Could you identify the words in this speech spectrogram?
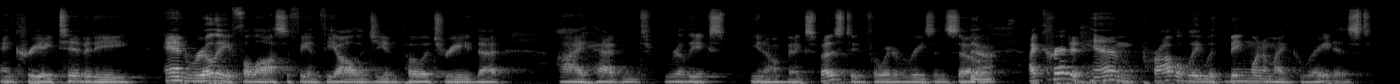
and creativity and really philosophy and theology and poetry that I hadn't really ex, you know been exposed to for whatever reason. So Yeah. I credit him probably with being one of my greatest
